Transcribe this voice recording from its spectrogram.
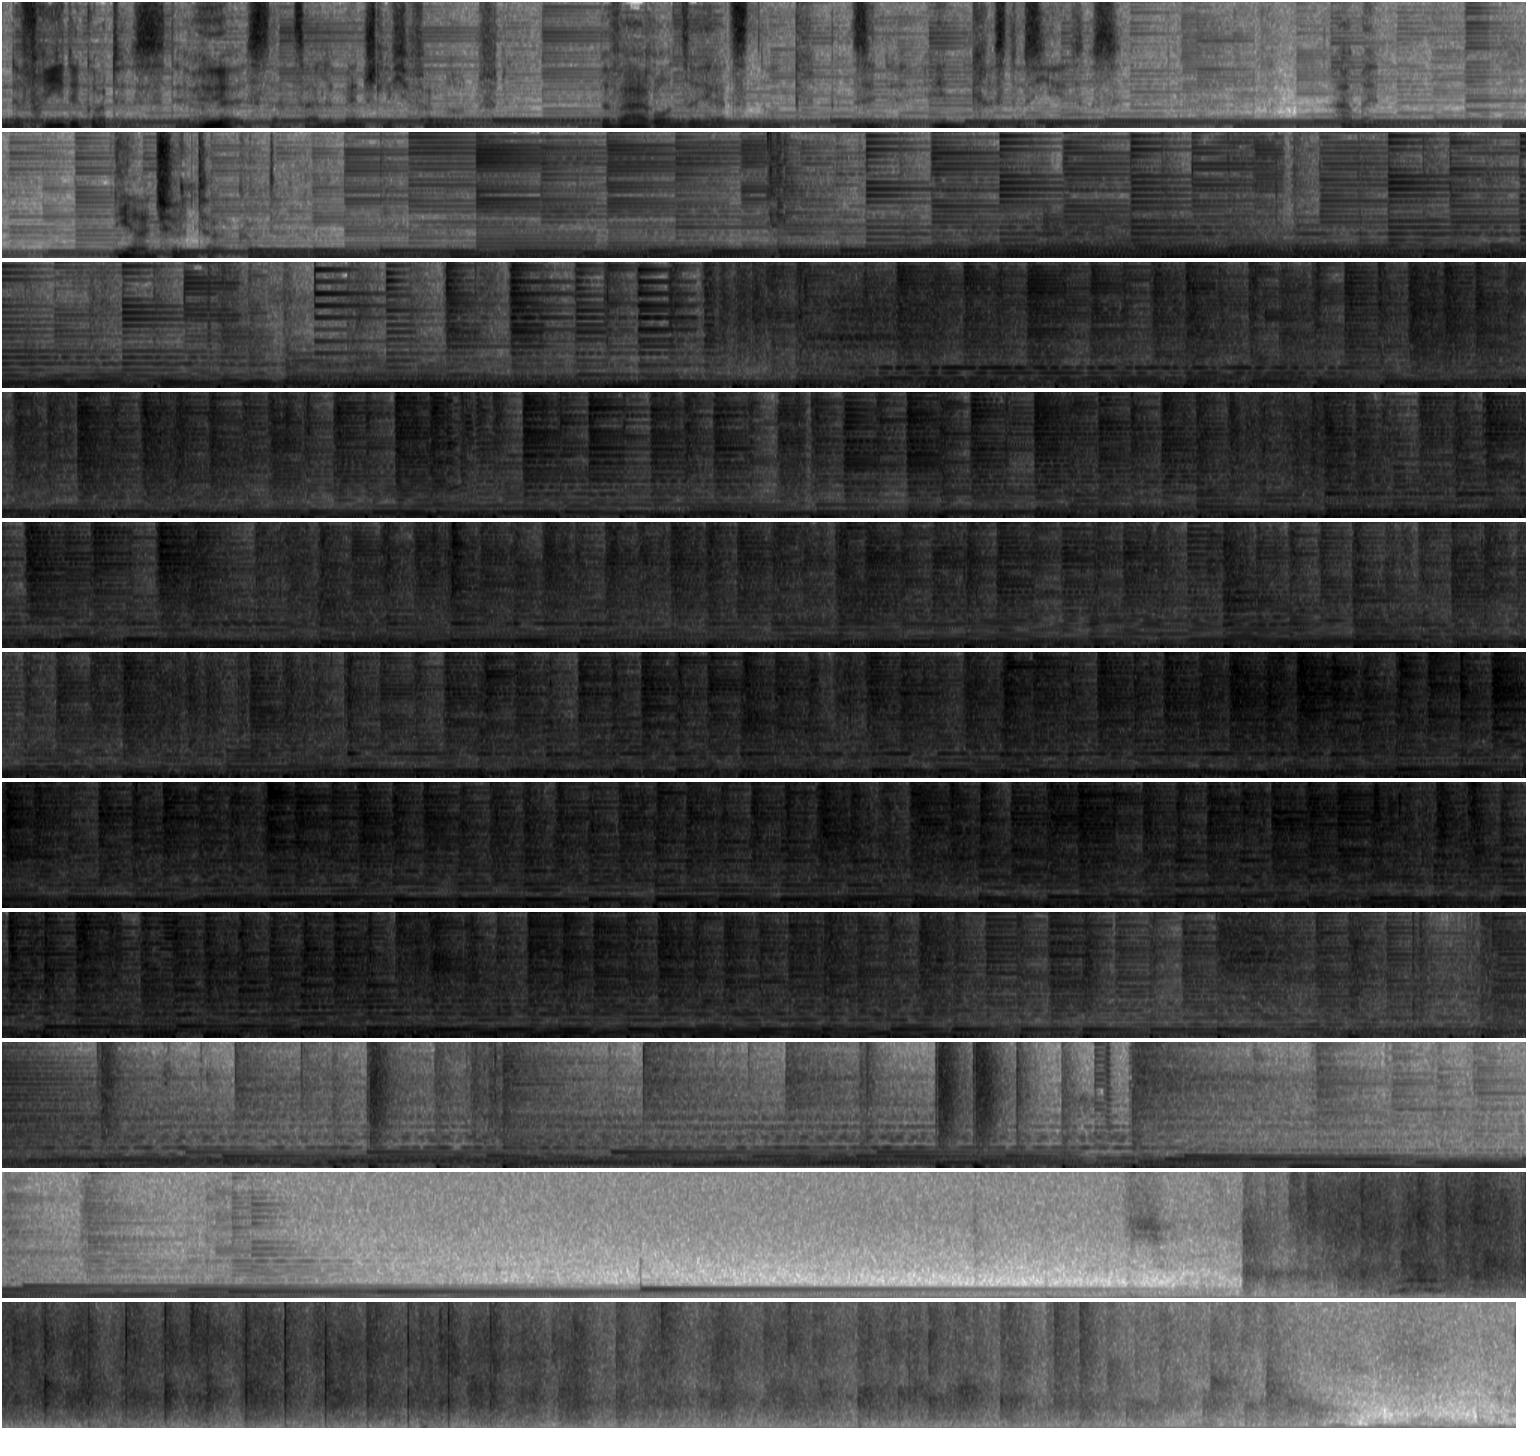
Und der Friede Gottes, der höher ist als alle menschliche Vernunft, bewahre unsere Herzen und Sinne in Christus Jesus. Amen. Dir einen schönen Tag heute.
